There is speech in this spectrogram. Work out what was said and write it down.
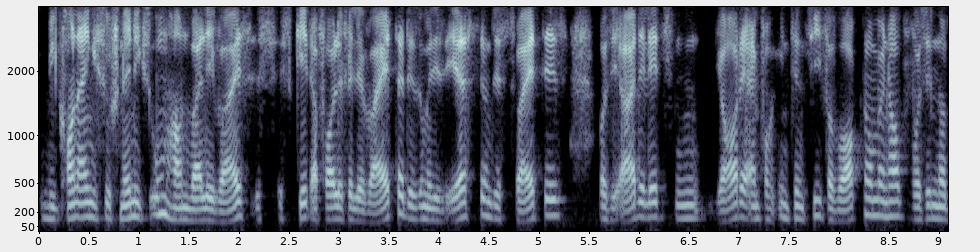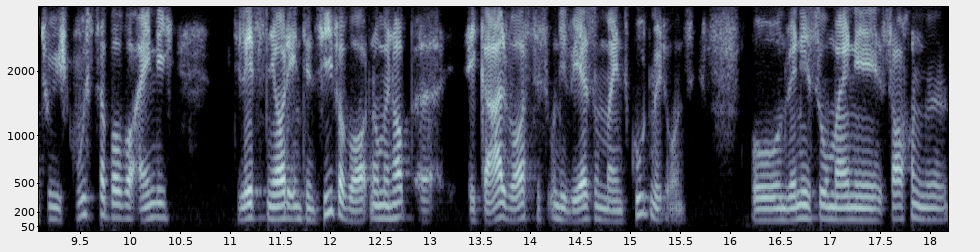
mich kann eigentlich so schnell nichts umhauen, weil ich weiß, es, es geht auf alle Fälle weiter. Das ist immer das Erste. Und das Zweite ist, was ich auch die letzten Jahre einfach intensiver wahrgenommen habe, was ich natürlich gewusst habe, aber eigentlich die letzten Jahre intensiver wahrgenommen habe, äh, egal was, das Universum meint es gut mit uns. Und wenn ich so meine Sachen äh,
